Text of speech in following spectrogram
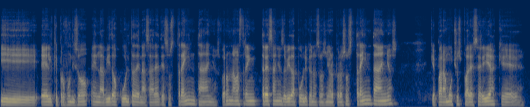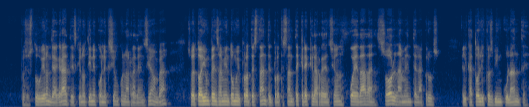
y él que profundizó en la vida oculta de Nazaret, esos 30 años, fueron nada más tres años de vida pública de nuestro Señor, pero esos 30 años que para muchos parecería que pues estuvieron de a gratis, que no tiene conexión con la redención, ¿verdad? Sobre todo hay un pensamiento muy protestante, el protestante cree que la redención fue dada solamente en la cruz, el católico es vinculante,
